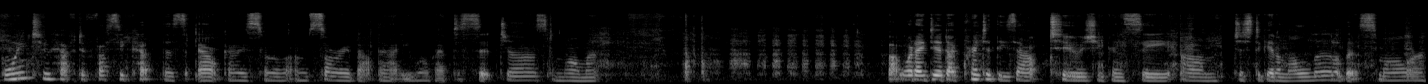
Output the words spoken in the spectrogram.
going to have to fussy cut this out, guys, so I'm sorry about that. You will have to sit just a moment. But what I did, I printed these out too, as you can see, um, just to get them a little bit smaller.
